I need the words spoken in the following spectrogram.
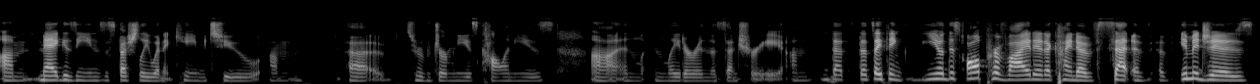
um, magazines, especially when it came to um, uh, sort of Germany's colonies uh, and, and, later in the century. Um, that's that's I think you know this all provided a kind of set of, of images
